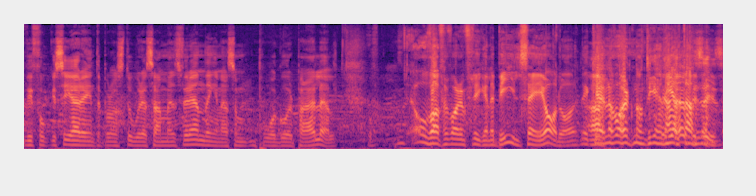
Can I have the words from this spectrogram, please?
vi fokuserar inte på de stora stora samhällsförändringarna som pågår parallellt. Och varför var det en flygande bil säger jag då? Det kan ja. ha varit någonting ja, helt annat. Precis.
